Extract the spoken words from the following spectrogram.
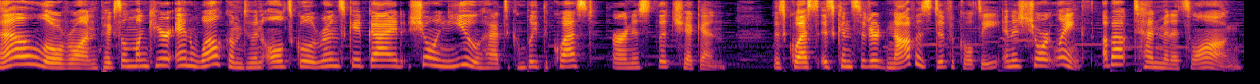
Hello everyone, Pixelmonk here, and welcome to an old school RuneScape guide showing you how to complete the quest, Ernest the Chicken. This quest is considered novice difficulty and is short length, about 10 minutes long.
